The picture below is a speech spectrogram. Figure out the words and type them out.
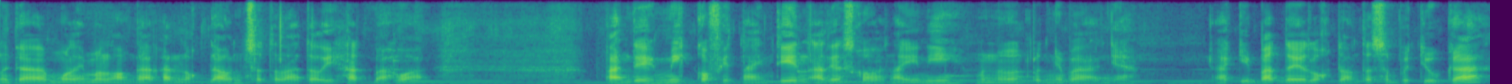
negara mulai melonggarkan lockdown setelah terlihat bahwa pandemi COVID-19 alias corona ini menurun penyebarannya. Akibat dari lockdown tersebut juga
